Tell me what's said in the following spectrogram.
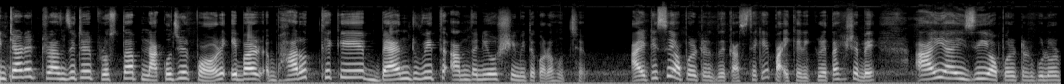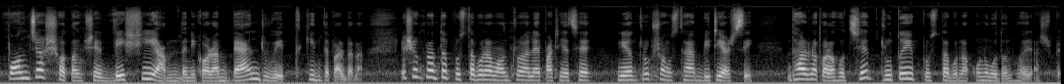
ইন্টারনেট ট্রানজিটের প্রস্তাব নাকচের পর এবার ভারত থেকে ব্যান্ডউইথ আমদানিও সীমিত করা হচ্ছে। আইটিসি অপারেটরদের কাছ থেকে পাইকারি ক্রেতা হিসেবে আইআইজি অপারেটরগুলোর পঞ্চাশ শতাংশের বেশি আমদানি করা ব্যান্ডউইথ কিনতে পারবে না। এ সংক্রান্ত প্রস্তাবনা মন্ত্রণালয়ে পাঠিয়েছে নিয়ন্ত্রক সংস্থা বিটিআরসি। ধারণা করা হচ্ছে দ্রুতই প্রস্তাবনা অনুমোদন হয়ে আসবে।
